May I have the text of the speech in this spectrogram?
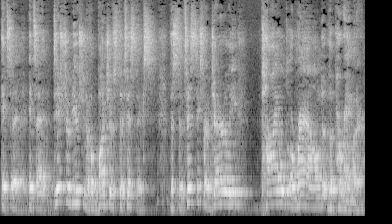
It's a, it's a distribution of a bunch of statistics. The statistics are generally piled around the parameter,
